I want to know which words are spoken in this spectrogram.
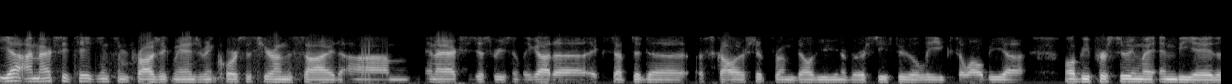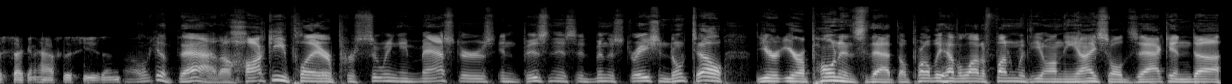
yeah, I'm actually taking some project management courses here on the side, um, and I actually just recently got a, accepted a, a scholarship from Bellevue University through the league, so I'll be uh, I'll be pursuing my MBA the second half of the season. Oh, look at that. A hockey player pursuing a master's in business administration. Don't tell your your opponents that. They'll probably have a lot of fun with you on the ice, old Zach. And uh,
